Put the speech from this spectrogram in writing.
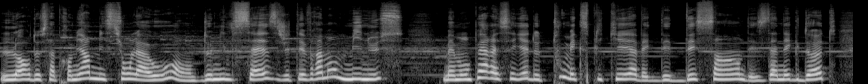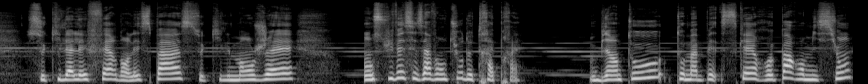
Lors de sa première mission là-haut, en 2016, j'étais vraiment minus, mais mon père essayait de tout m'expliquer avec des dessins, des anecdotes, ce qu'il allait faire dans l'espace, ce qu'il mangeait. On suivait ses aventures de très près. Bientôt, Thomas Pesquet repart en mission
